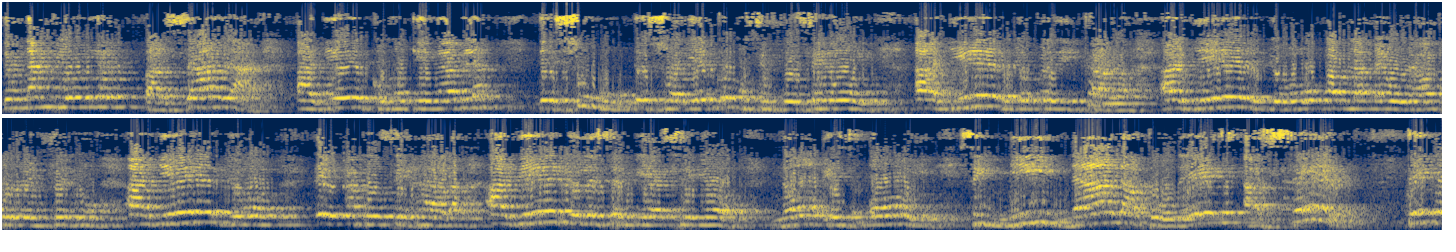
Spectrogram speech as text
de una gloria pasada, ayer como quien habla de su, de su ayer como si fuese hoy. Ayer yo predicaba, ayer yo hablaba, oraba por los enfermos, ayer yo eh, aconsejaba, ayer yo le servía al Señor. No, es hoy. Sin mí nada podéis hacer. Tengo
